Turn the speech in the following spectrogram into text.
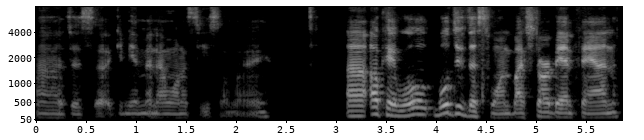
Uh, just uh, give me a minute. I want to see some way. Uh, okay, we'll we'll do this one by Starband fan.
